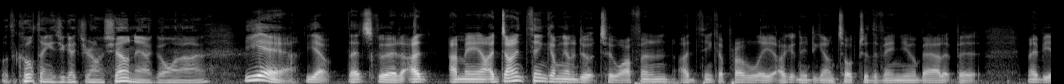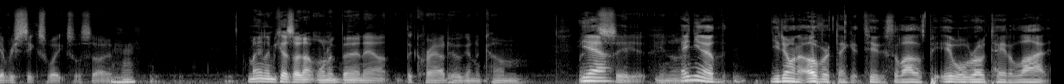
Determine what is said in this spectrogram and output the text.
Well, the cool thing is you got your own show now going on. Yeah, yeah, that's good. I, I mean, I don't think I'm going to do it too often. I think I probably I need to go and talk to the venue about it, but maybe every six weeks or so. Mm-hmm. Mainly because I don't want to burn out the crowd who are going to come and Yeah. see it. You know, And you know, you don't want to overthink it too, because a lot of those it will rotate a lot.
